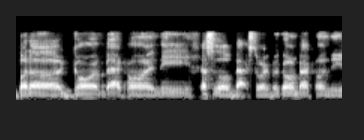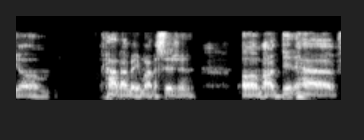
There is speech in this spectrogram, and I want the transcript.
But uh going back on the that's a little backstory, but going back on the um how did I make my decision? Um I did have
